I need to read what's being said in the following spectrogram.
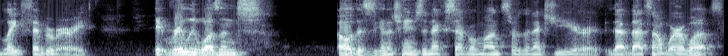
late February, it really wasn't oh, this is going to change the next several months or the next year. That that's not where it was.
